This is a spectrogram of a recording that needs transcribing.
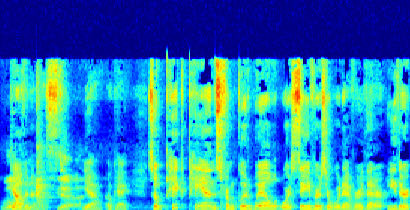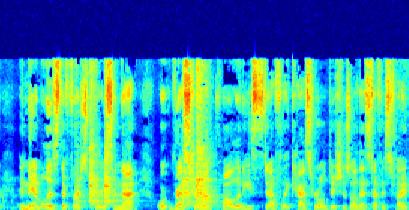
Well, galvanized. yeah. Yeah, okay. So pick pans from Goodwill or Savers or whatever that are either enamel is the first choice and that or restaurant quality stuff like casserole dishes, all that stuff is fine.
